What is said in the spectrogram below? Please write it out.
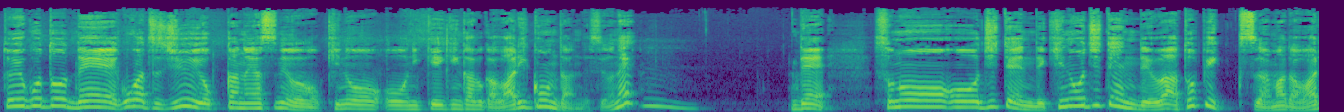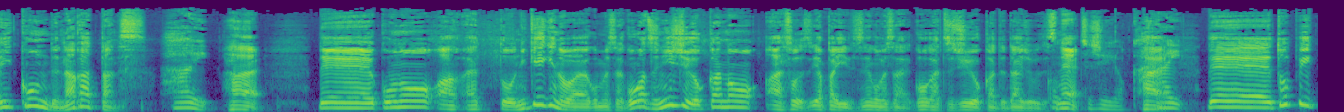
ということで、5月14日の安値を昨日日経平均株価割り込んだんですよね。うん、で、その時点で、昨日時点ではトピックスはまだ割り込んでなかったんです。はい。はい。で、この、あ、えっと、日経期の場合はごめんなさい。5月24日の、あ、そうです。やっぱりいいですね。ごめんなさい。5月14日で大丈夫ですね。5月14日。はい。で、トピッ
